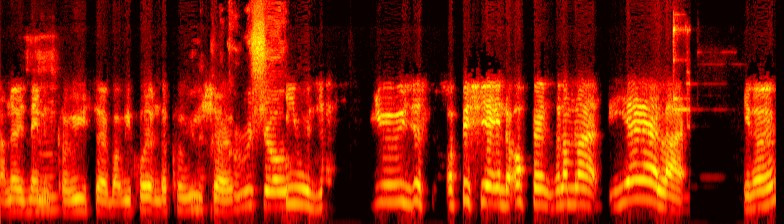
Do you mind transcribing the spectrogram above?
I know his name is Mhm. Caruso, but we call him the Caruso. Caruso. He was just he was just officiating the offense, and I'm like, yeah, like you know.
